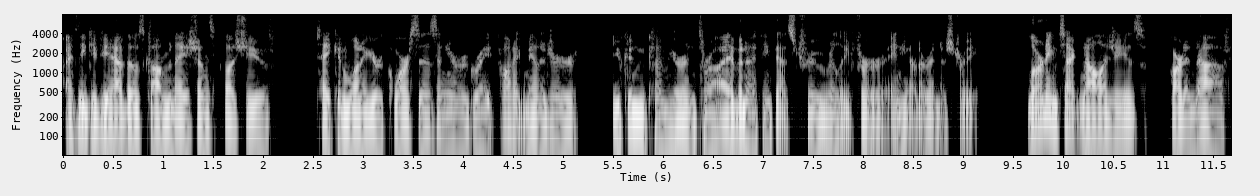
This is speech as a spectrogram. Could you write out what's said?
I think if you have those combinations, plus you've taken one of your courses and you're a great product manager, you can come here and thrive. And I think that's true really for any other industry. Learning technology is hard enough.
